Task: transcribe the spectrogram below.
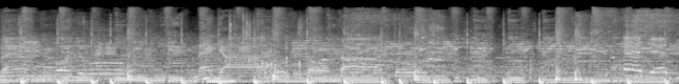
Győzhetetlen vagyok, megáldott a tátos. Egyedül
